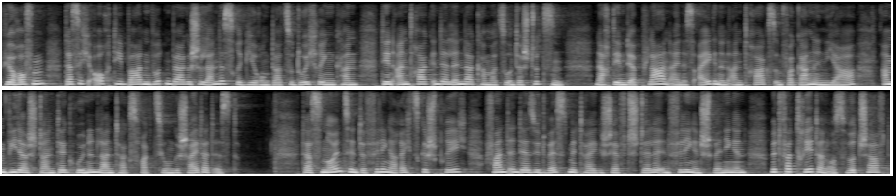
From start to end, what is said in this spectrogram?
Wir hoffen, dass sich auch die baden-württembergische Landesregierung dazu durchringen kann, den Antrag in der Länderkammer zu unterstützen, nachdem der Plan eines eigenen Antrags im vergangenen Jahr am Widerstand der Grünen Landtagsfraktion gescheitert ist. Das 19. Villinger Rechtsgespräch fand in der Südwestmetall-Geschäftsstelle in Villingen-Schwenningen mit Vertretern aus Wirtschaft,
